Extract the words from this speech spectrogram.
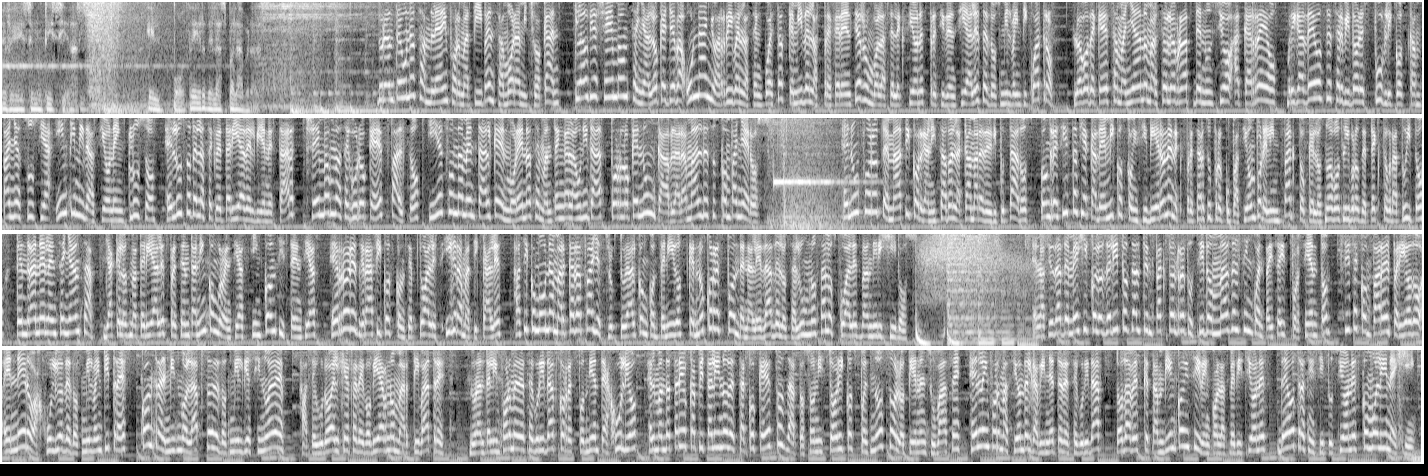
MBS Noticias. El poder de las palabras. Durante una asamblea informativa en Zamora, Michoacán, Claudia Sheinbaum señaló que lleva un año arriba en las encuestas que miden las preferencias rumbo a las elecciones presidenciales de 2024. Luego de que esta mañana Marcelo Ebrard denunció acarreo, brigadeos de servidores públicos, campaña sucia, intimidación e incluso el uso de la Secretaría del Bienestar, Sheinbaum aseguró que es falso y es fundamental que en Morena se mantenga la unidad, por lo que nunca hablará mal de sus compañeros. En un foro temático organizado en la Cámara de Diputados, congresistas y académicos coincidieron en expresar su preocupación por el impacto que los nuevos libros de texto gratuito tendrán en la enseñanza, ya que los materiales presentan incongruencias, inconsistencias, errores gráficos, conceptuales y gramaticales, así como una marcada falla estructural con contenidos que no corresponden a la edad de los alumnos a los cuales van dirigidos. En la Ciudad de México, los delitos de alto impacto han reducido más del 56% si se compara el periodo enero a julio de 2023 contra el mismo lapso de 2019, aseguró el jefe de gobierno Martí Batres. Durante el informe de seguridad correspondiente a julio, el mandatario capitalino destacó que estos datos son históricos pues no solo tienen su base en la información del Gabinete de Seguridad, toda vez que también coinciden con las mediciones de otras instituciones como el INEGI.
